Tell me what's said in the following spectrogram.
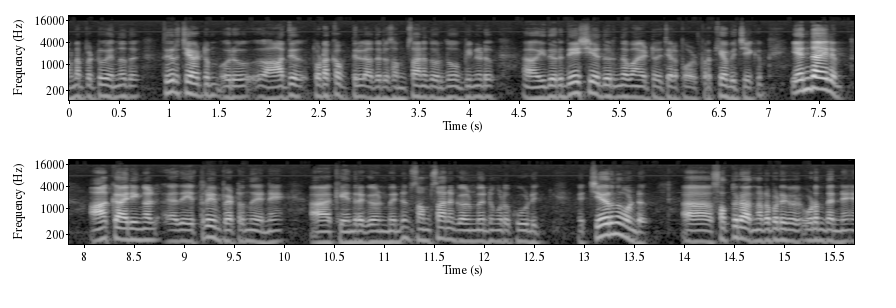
മരണപ്പെട്ടു എന്നത് തീർച്ചയായിട്ടും ഒരു ആദ്യ തുടക്കത്തിൽ അതൊരു സംസ്ഥാന ദുരന്തവും പിന്നീട് ഇതൊരു ദേശീയ ദുരന്തമായിട്ട് ചിലപ്പോൾ പ്രഖ്യാപിച്ചേക്കും. എന്തായാലും ആ കാര്യങ്ങൾ അത് എത്രയും പെട്ടെന്ന് തന്നെ കേന്ദ്ര ഗവൺമെന്റും സംസ്ഥാന ഗവൺമെന്റും കൂടെ കൂടി ചേർന്നുകൊണ്ട് സത്വര നടപടികൾ ഉടൻ തന്നെ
